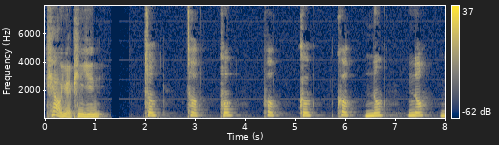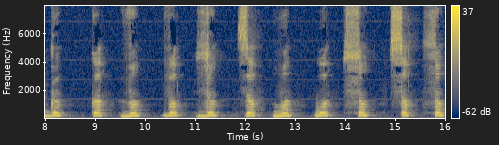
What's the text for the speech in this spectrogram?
跳跃拼音 t t p p k k n n g g v v z z w w s s th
